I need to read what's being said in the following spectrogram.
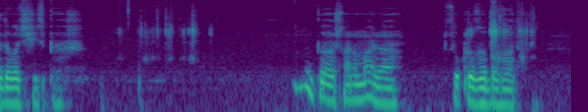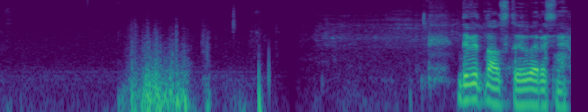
Три двадцять шість pH. Ну, pH нормально, цукру забагато. Дев'ятнадцятого вересня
